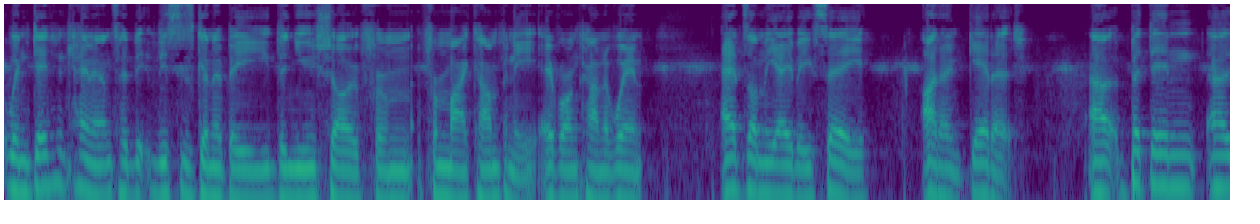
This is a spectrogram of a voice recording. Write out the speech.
when Denton came out and said this is going to be the new show from, from my company, everyone kind of went, ads on the ABC, I don't get it. Uh, but then uh,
